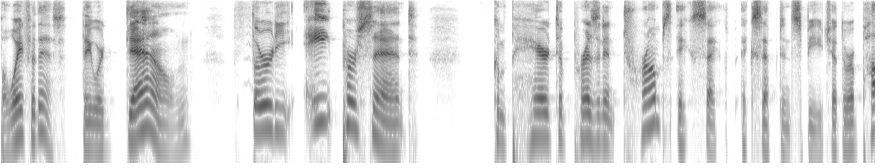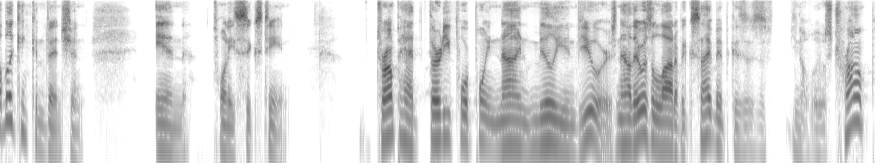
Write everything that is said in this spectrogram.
But wait for this. They were down 38% compared to President Trump's accept- acceptance speech at the Republican convention in 2016. Trump had 34.9 million viewers. Now there was a lot of excitement because it was, you know, it was Trump.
